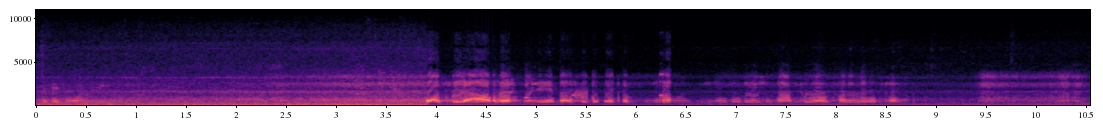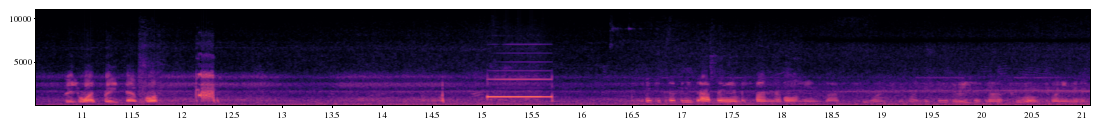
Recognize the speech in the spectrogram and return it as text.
1 3. 1 through Alpha, EMS with the victim. Engine duration's now 2 20 minutes, okay? Vision 1 3, 4. Company's operating respond all hands log 2121. Engine duration's now 2 20 minutes.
